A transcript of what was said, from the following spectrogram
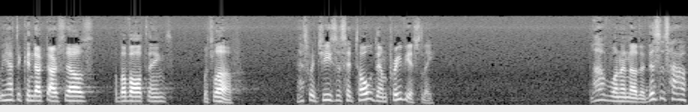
We have to conduct ourselves, above all things, with love. That's what Jesus had told them previously. Love one another. This is how,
